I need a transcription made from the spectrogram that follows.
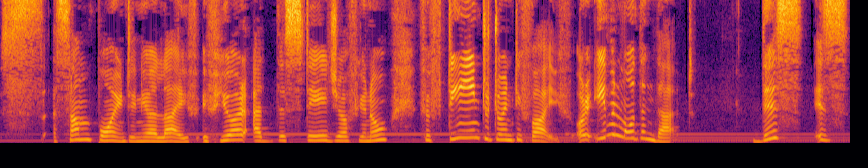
some point in your life, if you are at this stage of, you know, 15 to 25, or even more than that, this is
